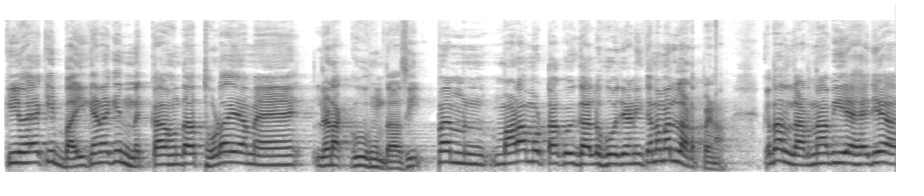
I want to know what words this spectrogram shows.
ਕੀ ਹੋਇਆ ਕਿ ਬਾਈ ਕਹਿੰਦਾ ਕਿ ਨਿੱਕਾ ਹੁੰਦਾ ਥੋੜਾ ਜਿਹਾ ਮੈਂ ਲੜਾਕੂ ਹੁੰਦਾ ਸੀ। ਮੈਂ ਮਾੜਾ ਮੋਟਾ ਕੋਈ ਗੱਲ ਹੋ ਜਾਣੀ, ਕਹਿੰਦਾ ਮੈਂ ਲੜ ਪੈਣਾ। ਕਹਿੰਦਾ ਲੜਨਾ ਵੀ ਇਹੋ ਜਿਹਾ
